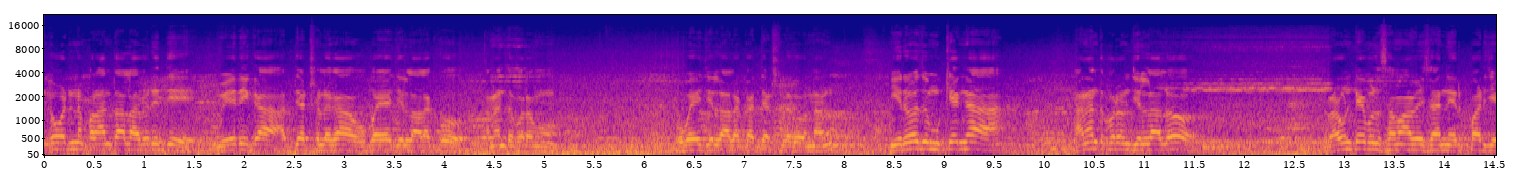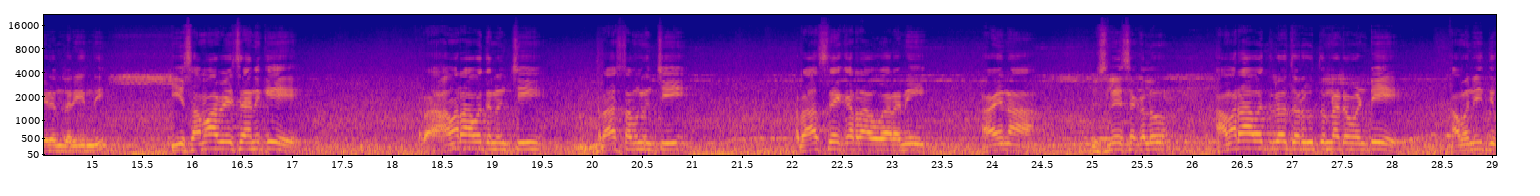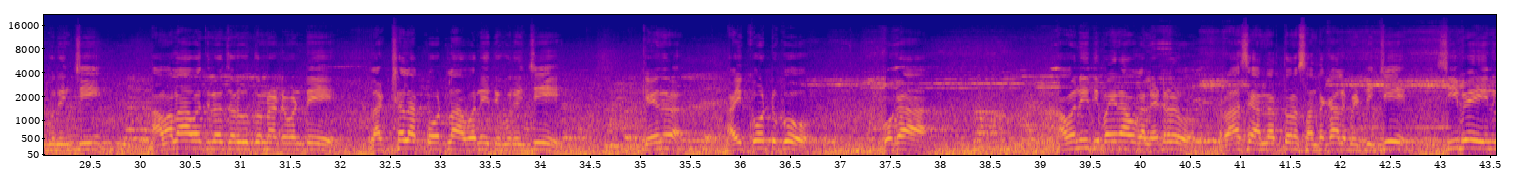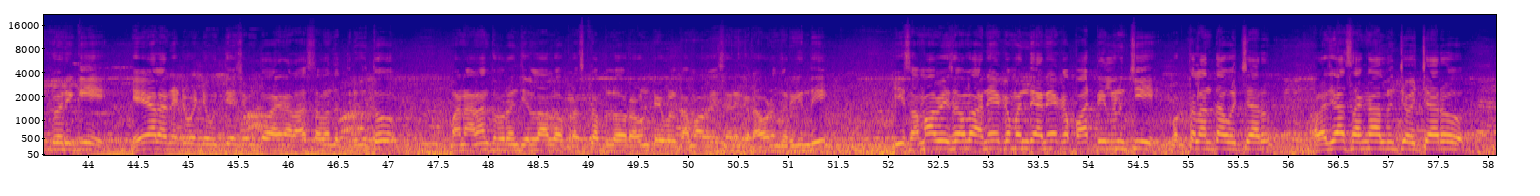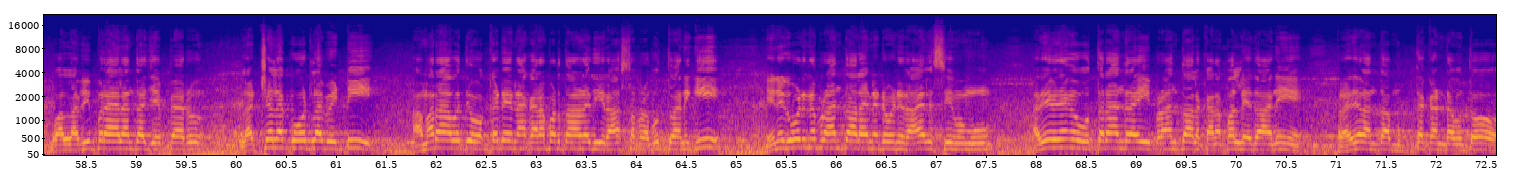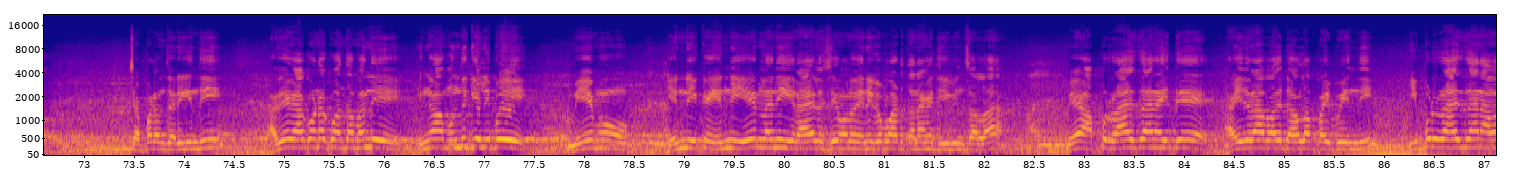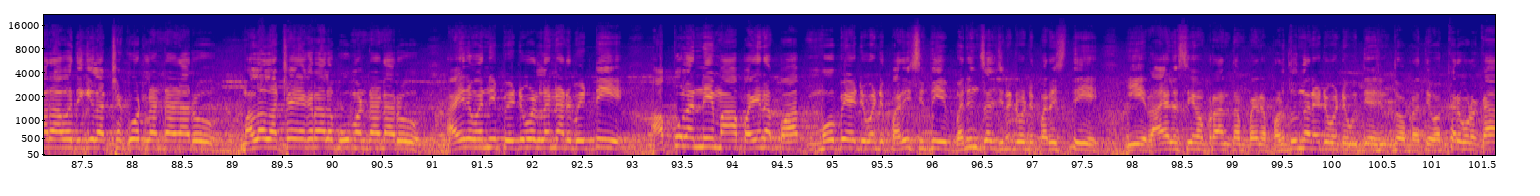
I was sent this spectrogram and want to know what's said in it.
వెనుకబడిన ప్రాంతాల అభివృద్ధి వేదిక అధ్యక్షులుగా ఉభయ జిల్లాలకు అనంతపురము ఉభయ జిల్లాలకు అధ్యక్షులుగా ఉన్నాను. ఈరోజు ముఖ్యంగా అనంతపురం జిల్లాలో రౌండ్ టేబుల్ సమావేశాన్ని ఏర్పాటు చేయడం జరిగింది. ఈ సమావేశానికి అమరావతి నుంచి రాష్ట్రం నుంచి రాజశేఖరరావు గారని ఆయన విశ్లేషకులు అమరావతిలో జరుగుతున్నటువంటి అవినీతి గురించి అమరావతిలో జరుగుతున్నటువంటి లక్షల కోట్ల అవినీతి గురించి కేంద్ర హైకోర్టుకు ఒక అవినీతి పైన ఒక లెటరు రాసి అందరితో సంతకాలు పెట్టించి సిబిఐ ఇన్క్వైరీకి వేయాలనేటువంటి ఉద్దేశంతో ఆయన రాష్ట్రమంతా తిరుగుతూ మన అనంతపురం జిల్లాలో ప్రెస్ క్లబ్లో రౌండ్ టేబుల్ సమావేశానికి రావడం జరిగింది. ఈ సమావేశంలో అనేక మంది అనేక పార్టీల నుంచి వక్తలంతా వచ్చారు. ప్రజా సంఘాల నుంచి వచ్చారు. వాళ్ళ అభిప్రాయాలంతా చెప్పారు. లక్షల కోట్ల పెట్టి అమరావతి ఒక్కటే నాకు కనపడుతున్నది ఈ రాష్ట్ర ప్రభుత్వానికి వెనుకబడిన ప్రాంతాలైనటువంటి రాయలసీమము అదేవిధంగా ఉత్తరాంధ్ర ఈ ప్రాంతాలు కనపడలేదా అని ప్రజలంతా ముక్త కంఠంతో చెప్పడం జరిగింది. అదే కాకుండా కొంతమంది ఇంకా ముందుకెళ్ళిపోయి మేము ఎన్ని ఎన్ని ఏళ్ళని ఈ రాయలసీమలో వెనుకబాటుతనంగా జీవించాలా? మేము అప్పుడు రాజధాని అయితే హైదరాబాద్ డెవలప్ అయిపోయింది. ఇప్పుడు రాజధాని అమరావతికి లక్ష కోట్లు అంటున్నారు. మళ్ళా లక్ష ఎకరాల భూమి అంటున్నారు. అయినవన్నీ పెట్టుబడులన్నీ అక్కడ పెట్టి అప్పులన్నీ మా పైన మోపేటువంటి పరిస్థితి భరించాల్సినటువంటి పరిస్థితి ఈ రాయలసీమ ప్రాంతం పైన పడుతుందనేటువంటి ఉద్దేశంతో ప్రతి ఒక్కరు కూడా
